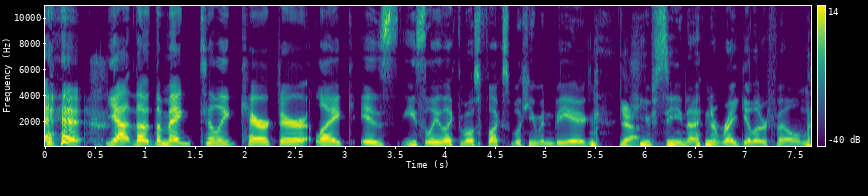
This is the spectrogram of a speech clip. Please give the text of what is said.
yeah, the the Meg Tilly character like is easily like the most flexible human being yeah. you've seen in a regular film,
